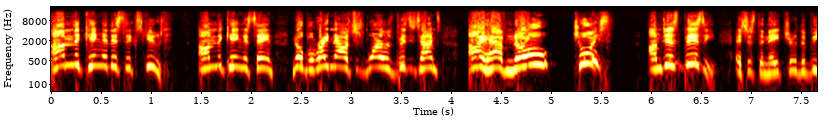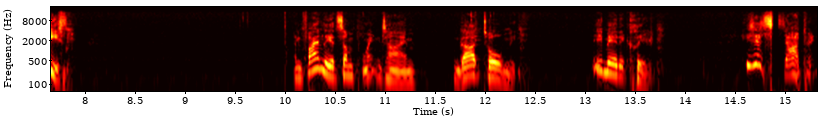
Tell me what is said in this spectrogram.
I'm the king of this excuse. I'm the king of saying, no, but right now it's just one of those busy times. I have no choice. I'm just busy. It's just the nature of the beast. And finally, at some point in time, God told me, He made it clear. He said, Stop it.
